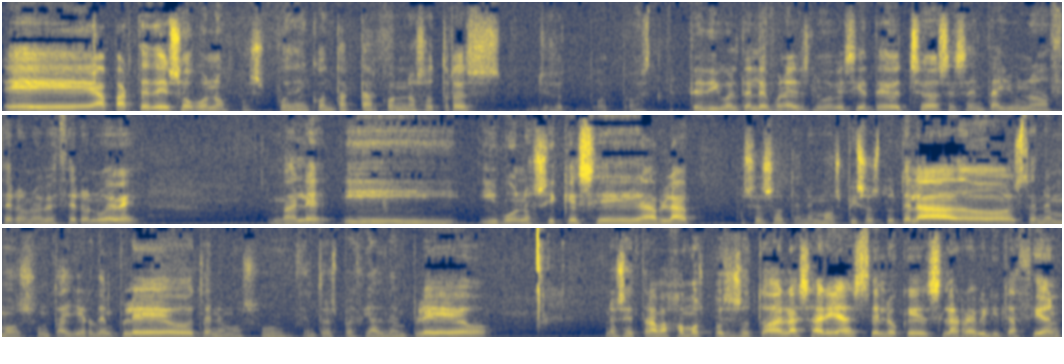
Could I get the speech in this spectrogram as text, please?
Eh, aparte de eso, bueno, pues pueden contactar con nosotros. Yo te digo el teléfono, es 978-610909, ¿vale? Y, y bueno, sí que se habla, pues eso, tenemos pisos tutelados, tenemos un taller de empleo, tenemos un centro especial de empleo, no sé, trabajamos pues eso, todas las áreas de lo que es la rehabilitación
